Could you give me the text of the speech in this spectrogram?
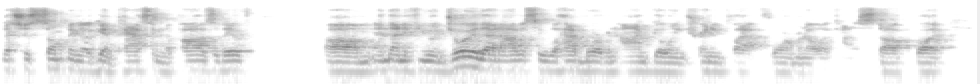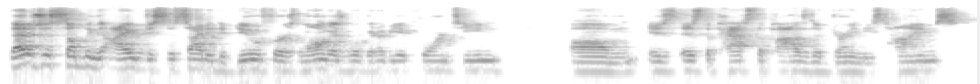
That's just something, again, passing the positive. Um, and then if you enjoy that, obviously we'll have more of an ongoing training platform and all that kind of stuff. But that is just something that I've just decided to do for as long as we're going to be at quarantine um, is, is to pass the positive during these times.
